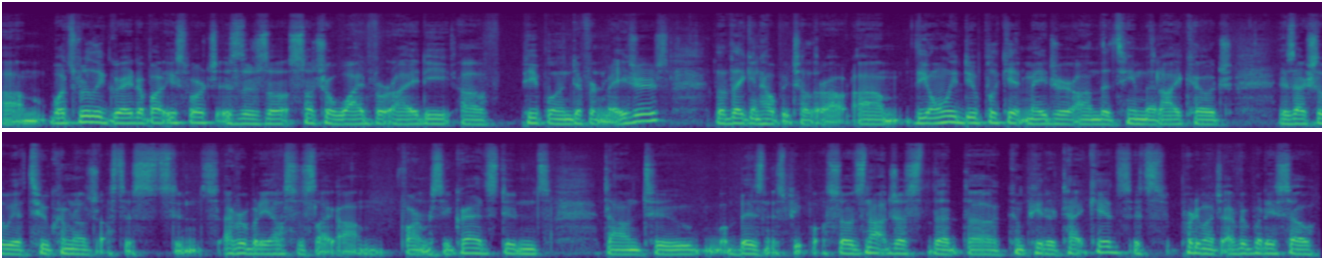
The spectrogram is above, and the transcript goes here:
um, what's really great about esports is there's a, such a wide variety of people in different majors that they can help each other out. Um, the only duplicate major on the team that I coach is actually we have two criminal justice students. Everybody else is like um, pharmacy grad students down to business people. So it's not just the, the computer tech kids, it's pretty much everybody. So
